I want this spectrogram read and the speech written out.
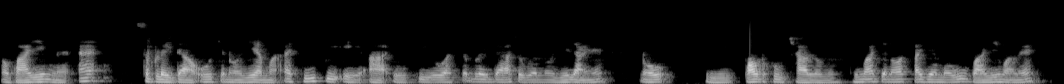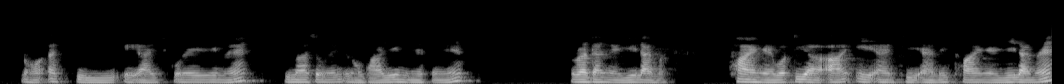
တော့ဘာရေးမလဲ add splitter ကိုကျွန်တော်ရေးရမှာ SCPARACOS splitter ဆိုပြီးတော့ရေးလိုက်ရင်တော့ ဒီဘောက်တစ်ခုချလို့မယ်ဒီမှာကျွန်တော် cycle မဟုတ်ဘူးဘာရေးမှာလဲတော့ SCAI square ရေးမယ်ဒီမှာဆိုရင်ကျွန်တော်ဘာရေးမလဲဆိုရင် rectangle ရေးလိုက်မှာ triangle ပေါ့ TRIANGL လေး triangle ရေးလိုက်မယ်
